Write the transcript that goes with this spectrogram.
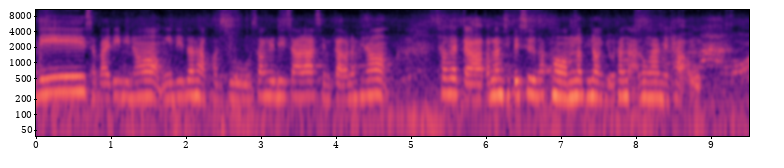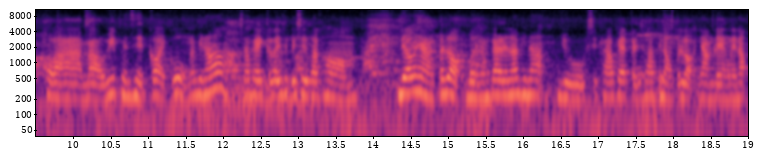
สบายดีสบายดีพี่น้องยินดีต้อนรับเข้าสู่ซองเฮดีซาร่าเซนเก่านะพี่น้องเช่าแพทย์กากำลังสิไปซื้อผักหอมนะพี่น้องอยู่ทางหน้าโรงงานแม่เฒ่าเพราะว่าบ่าววิกเป็นเศษก้อยกุ้งนะพี่น้องชาแพทย์ก็เลยสิไปซื้อผักหอม เดี๋ยวอย่างไปเลาะเบิ่งน้ำกันเลยนะพี่น้องอยู่สิพาแพทย์กับสิพาพี่น้องไปเลาะยามแรงเลยเนาะ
